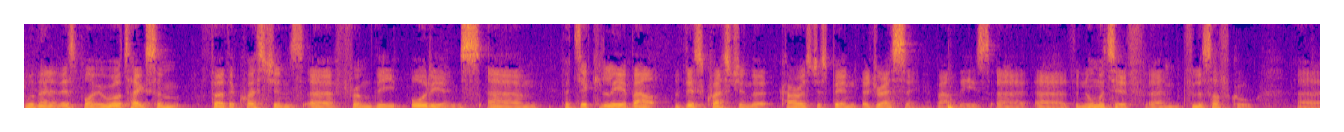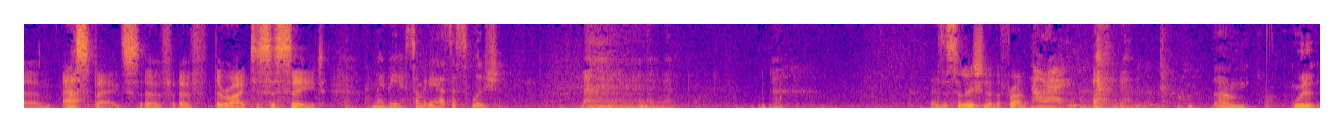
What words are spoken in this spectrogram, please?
Well, then at this point, we will take some further questions uh, from the audience, um, particularly about this question that Cara's just been addressing about these uh, uh, the normative and philosophical um, aspects of, of the right to secede. Maybe somebody has a solution. There's a solution at the front. All right. um, would,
